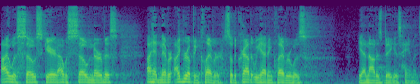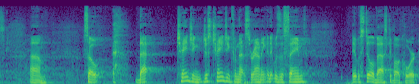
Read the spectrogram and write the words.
I was so scared. I was so nervous. I had never, I grew up in Clever, so the crowd that we had in Clever was, yeah, not as big as Hammond's. Um, so that changing, just changing from that surrounding, and it was the same. It was still a basketball court.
